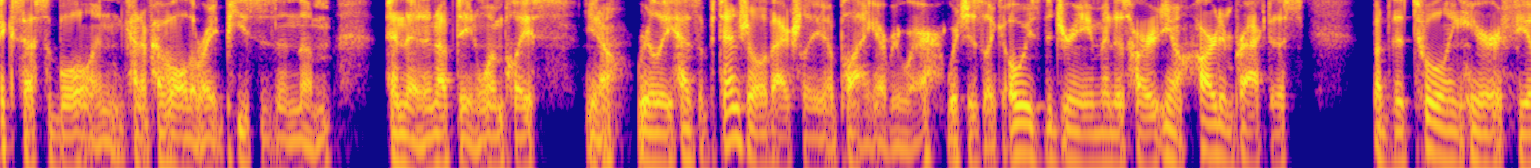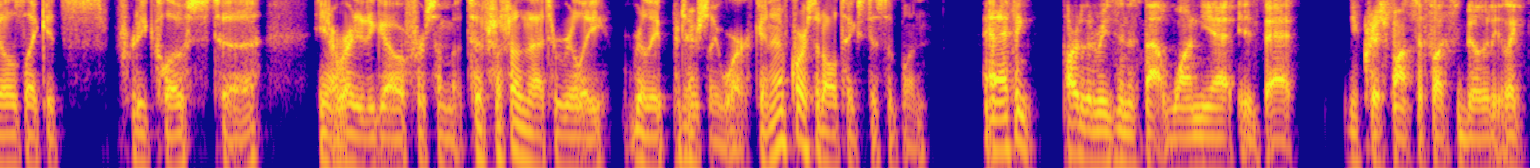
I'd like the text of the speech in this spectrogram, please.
accessible and kind of have all the right pieces in them. And then an update in one place you know really has the potential of actually applying everywhere which is like always the dream and is hard you know hard in practice. But the tooling here feels like it's pretty close to you know ready to go for some to, for some of that to really really potentially work. And of course it all takes discipline. And i think part of the reason it's not one yet is that chris wants the flexibility. Like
